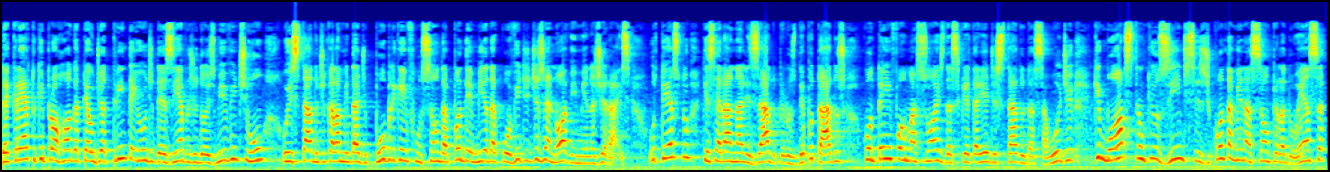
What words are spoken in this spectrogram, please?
o decreto que prorroga até o dia 31 de dezembro de 2021 o estado de calamidade pública em função da pandemia da Covid-19 em Minas Gerais. O texto, que será analisado pelos deputados, contém informações da Secretaria de Estado da Saúde que mostram que os índices de contaminação pela doença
